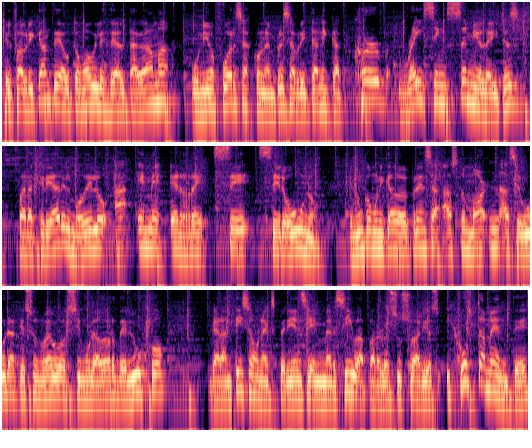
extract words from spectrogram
El fabricante de automóviles de alta gama unió fuerzas con la empresa británica Curve Racing Simulators para crear el modelo AMR C01. En un comunicado de prensa, Aston Martin asegura que su nuevo simulador de lujo garantiza una experiencia inmersiva para los usuarios y justamente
